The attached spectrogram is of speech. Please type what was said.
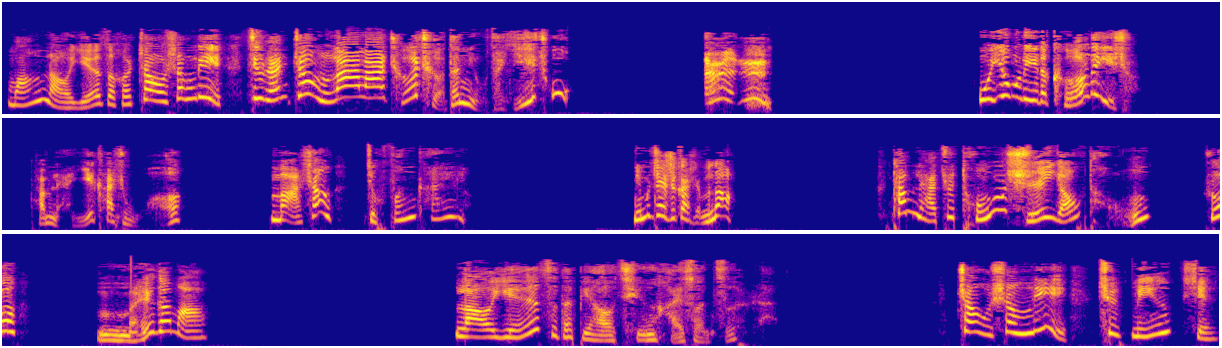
王老爷子和赵胜利竟然正拉拉扯扯的扭在一处。我用力的咳了一声，他们俩一看是我，马上就分开了。你们这是干什么呢？他们俩却同时摇头，说：“没干嘛。”老爷子的表情还算自然，赵胜利却明显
